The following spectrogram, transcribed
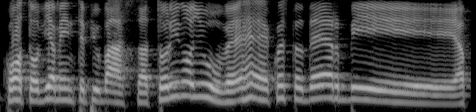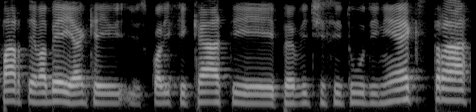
quota ovviamente più bassa Torino-Juve eh, questo derby a parte vabbè anche gli squalificati per vicissitudini extra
